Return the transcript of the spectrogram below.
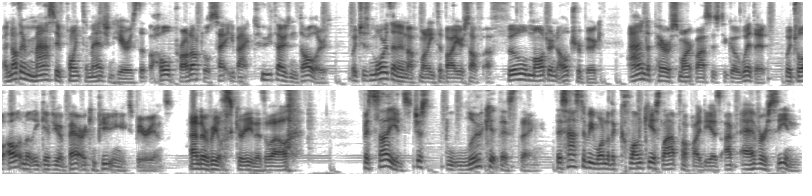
Another massive point to mention here is that the whole product will set you back $2,000, which is more than enough money to buy yourself a full modern Ultrabook and a pair of smart glasses to go with it, which will ultimately give you a better computing experience. And a real screen as well. Besides, just look at this thing. This has to be one of the clunkiest laptop ideas I've ever seen,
